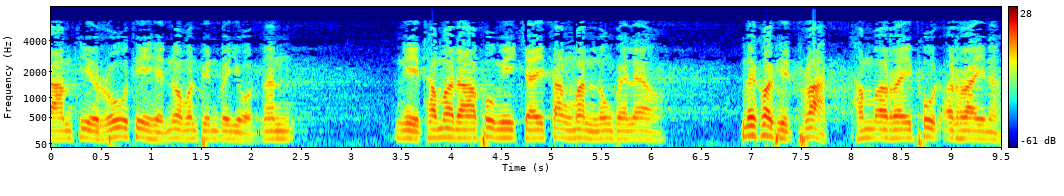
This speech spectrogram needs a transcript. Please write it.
ตามที่รู้ที่เห็นว่ามันเป็นประโยชน์นั้น นี่ธรรมดาผู้มีใจตั้งมั่นลงไปแล้ว ไม่ค่อยผิดพลาดทำอะไรพูดอะไรนะ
